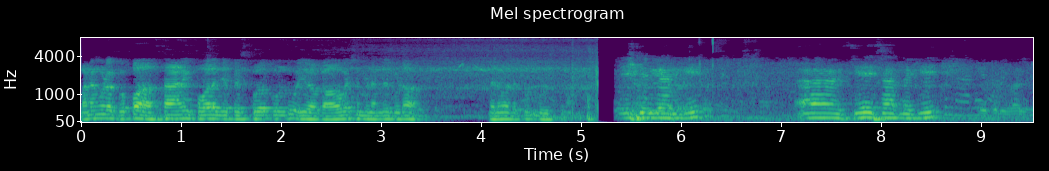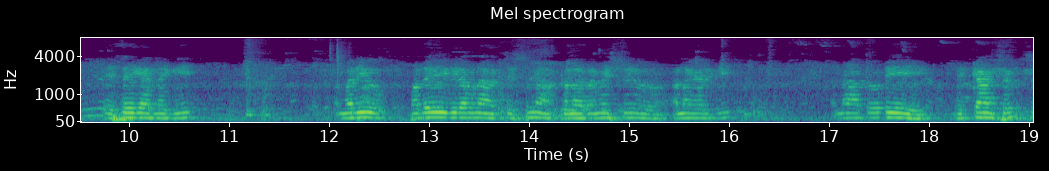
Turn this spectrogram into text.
మనం కూడా గొప్ప స్థానానికి పోవాలని చెప్పేసి కోరుకుంటూ ఈ యొక్క అవకాశం మీ అందరూ కూడా ధన్యవాదాలు ముగిస్తున్నాను ఏసీ గారికి సిఐ సార్లకి ఎస్ఐ గారికి మరియు పదవి విరమణ చేస్తున్న మన రమేష్ అన్నగారికి నా తోటి హెడ్ కానిస్టేబుల్స్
